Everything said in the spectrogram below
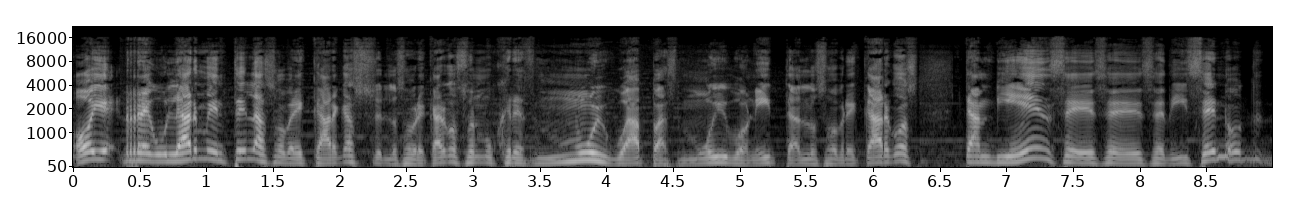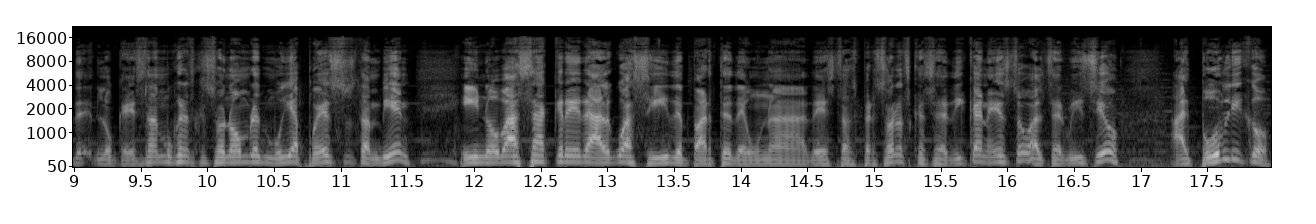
Oye, regularmente las sobrecargas, los sobrecargos son mujeres muy guapas, muy bonitas. Los sobrecargos también se, se, se dice, ¿no? De- lo que es las mujeres que son hombres muy apuestos también. Y no vas a creer algo así de parte de una de estas personas que se dedican esto, al servicio al público.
